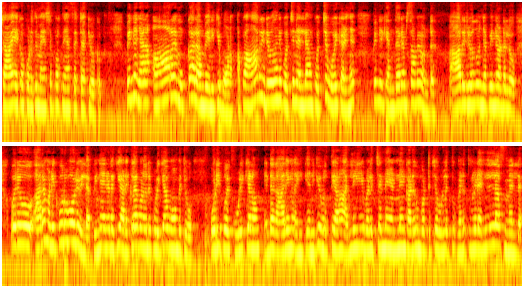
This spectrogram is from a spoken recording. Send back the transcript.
ചായയൊക്കെ കൊടുത്ത് മേശപ്പുറത്ത് ഞാൻ സെറ്റാക്കി വെക്കും. പിന്നെ ഞാൻ ആറ് മുക്കാലാകുമ്പോൾ എനിക്ക് പോകണം അപ്പോൾ ആറ് ഇരുപതിന് കൊച്ചിനെല്ലാം കൊച്ചു പോയി കഴിഞ്ഞ് പിന്നെ എനിക്ക് എന്തേരം സമയമുണ്ട്? ആറ് ഇരുപത് കഴിഞ്ഞാൽ പിന്നെ ഉണ്ടല്ലോ. ഒരു അരമണിക്കൂർ പോലും ഇല്ല. പിന്നെ അതിനിടയ്ക്ക് അടുക്കള പണിതിട്ട് കുളിക്കാൻ പോകാൻ പറ്റുമോ ഓടിപ്പോയി കുളിക്കണം. എന്റെ കാര്യങ്ങൾ എനിക്ക് വൃത്തിയാണോ. അല്ലെങ്കിൽ വെളിച്ചെണ്ണ എണ്ണയും കടുകും പൊട്ടിച്ച് ഉള്ളി വെളുത്തുള്ളിയുടെ എല്ലാ സ്മെല്ല്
